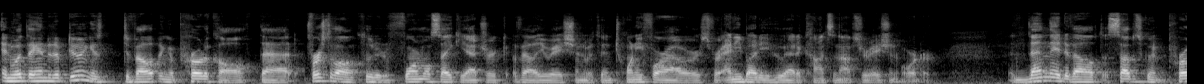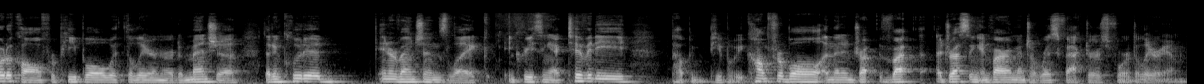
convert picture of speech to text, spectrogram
And what they ended up doing is developing a protocol that, first of all, included a formal psychiatric evaluation within 24 hours for anybody who had a constant observation order. And then they developed a subsequent protocol for people with delirium or dementia that included interventions like increasing activity, helping people be comfortable, and then addressing environmental risk factors for delirium.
